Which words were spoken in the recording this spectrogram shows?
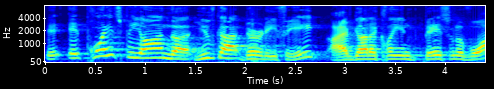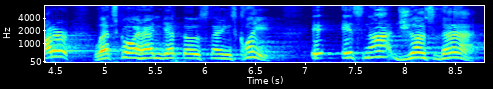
It, it points beyond the, you've got dirty feet, I've got a clean basin of water, let's go ahead and get those things clean. It, it's not just that.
